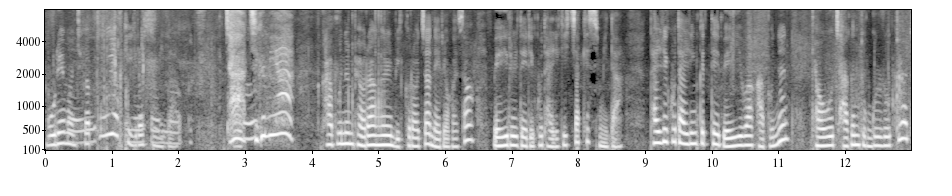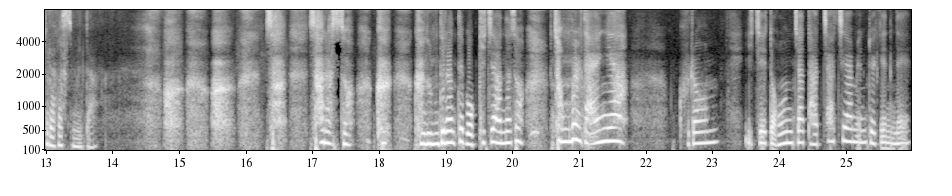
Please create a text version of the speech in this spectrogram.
모래먼지가 뿌옇게 일었습니다. 자, 지금이야! 가부는 벼랑을 미끄러져 내려가서 메이를 데리고 달리기 시작했습니다. 달리고 달린 끝에 메이와 가부는 겨우 작은 동굴로 뛰어 들어갔습니다. 사, 살았어. 그, 그 놈들한테 먹히지 않아서 정말 다행이야. 그럼 이제 너 혼자 다 차지하면 되겠네.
